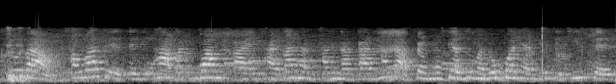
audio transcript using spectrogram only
ค่ะคือแบบคำว่าเสรีภาพมันกว้างไกลภายใต้พันธนาการที่แบบเปรียบเสมือนทุกคนเนี่ยมีสิทธิเส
